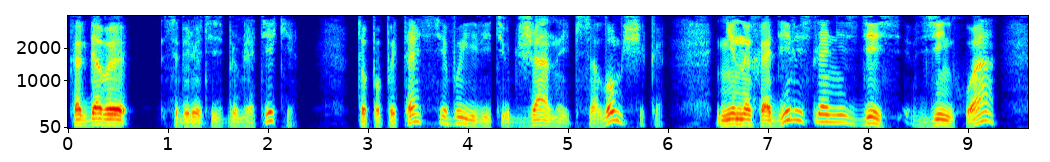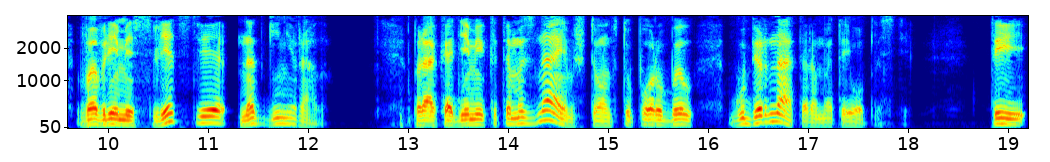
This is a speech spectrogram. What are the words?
Когда вы соберетесь в библиотеке, то попытайся выявить у Джана и псаломщика, не находились ли они здесь, в Дзиньхуа, во время следствия над генералом. Про академика-то мы знаем, что он в ту пору был губернатором этой области. Ты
